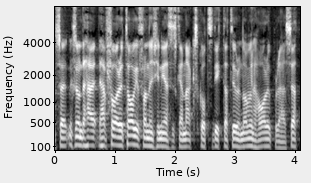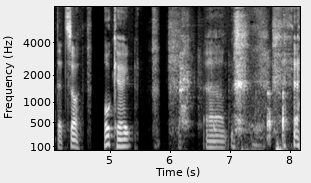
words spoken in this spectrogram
så liksom det, här, det här företaget från den kinesiska nackskottsdiktaturen, de vill ha det på det här sättet. Så okej. Okay. Uh,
